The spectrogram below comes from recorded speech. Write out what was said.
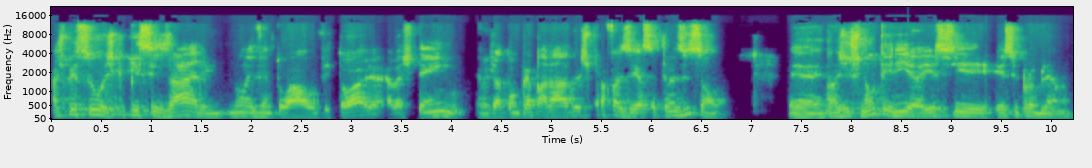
As pessoas que precisarem numa eventual vitória, elas têm, elas já estão preparadas para fazer essa transição. É, então a gente não teria esse esse problema.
